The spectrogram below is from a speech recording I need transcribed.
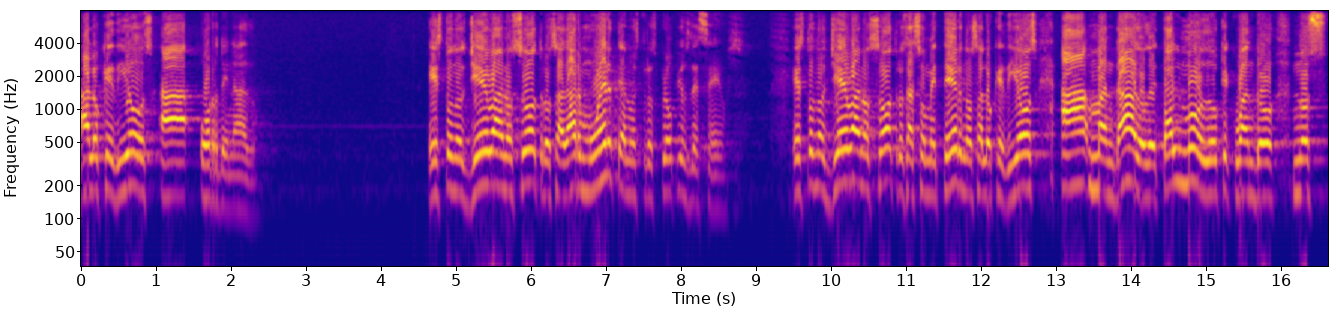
a lo que Dios ha ordenado. Esto nos lleva a nosotros a dar muerte a nuestros propios deseos. Esto nos lleva a nosotros a someternos a lo que Dios ha mandado, de tal modo que cuando nos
